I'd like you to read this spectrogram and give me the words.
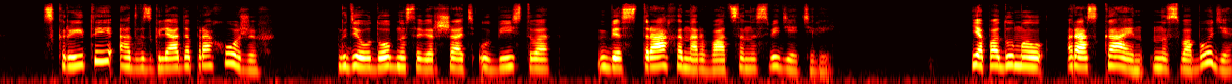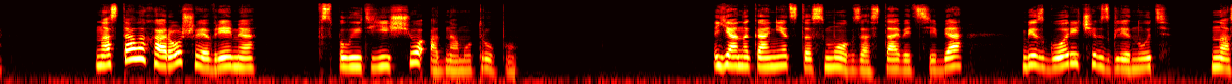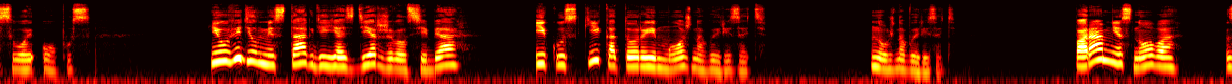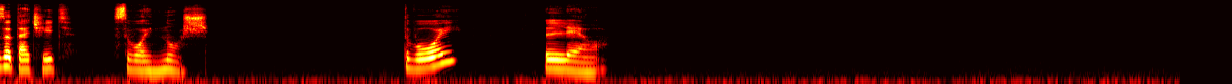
скрытые от взгляда прохожих, где удобно совершать убийство без страха нарваться на свидетелей. Я подумал, раз Каин на свободе, настало хорошее время всплыть еще одному трупу. Я наконец-то смог заставить себя без горечи взглянуть на свой опус. И увидел места, где я сдерживал себя, и куски, которые можно вырезать. Нужно вырезать. Пора мне снова заточить свой нож. Твой Лео.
